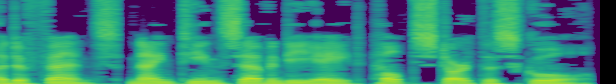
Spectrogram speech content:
A Defense 1978 helped start the school.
